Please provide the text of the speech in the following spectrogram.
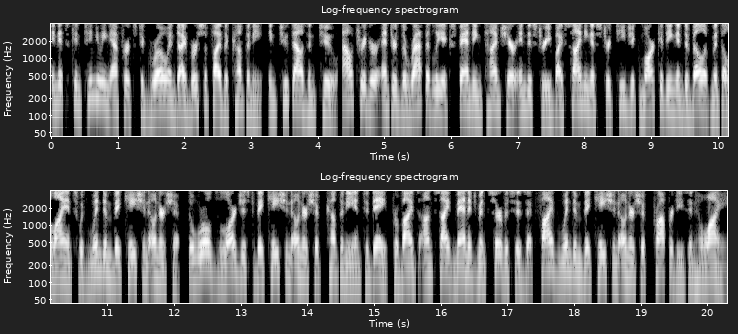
In its continuing efforts to grow and diversify the company, in 2002, Outrigger entered the rapidly expanding timeshare industry by signing a strategic marketing and development alliance with Wyndham Vacation Ownership, the world's largest vacation ownership company and today provides on-site management services at five Wyndham Vacation Ownership properties in Hawaii.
